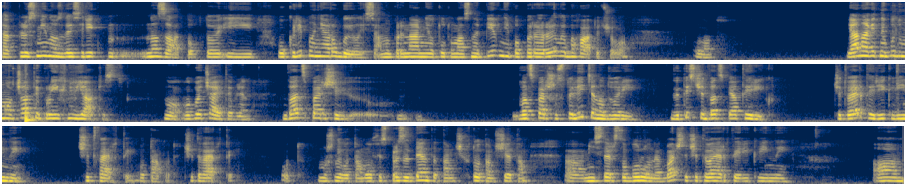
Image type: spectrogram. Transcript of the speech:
так, плюс-мінус десь рік назад. Тобто і укріплення робилися. Ну, принаймні, тут у нас на півдні поперерили багато чого. От. Я навіть не буду мовчати про їхню якість. Ну, вибачайте, блін, 21, е, 21 століття на дворі, 2025 рік, четвертий рік війни. Четвертий, отак от, четвертий. От, можливо, там Офіс президента, там, чи хто там ще там, Міністерство оборони, бачите, четвертий рік війни. А,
